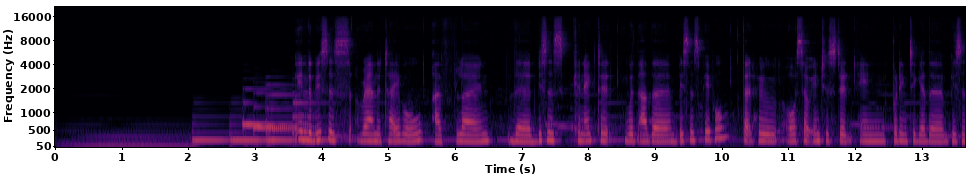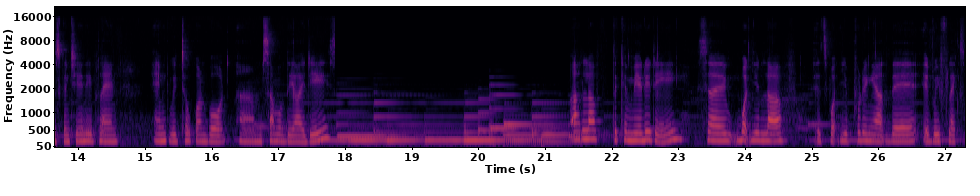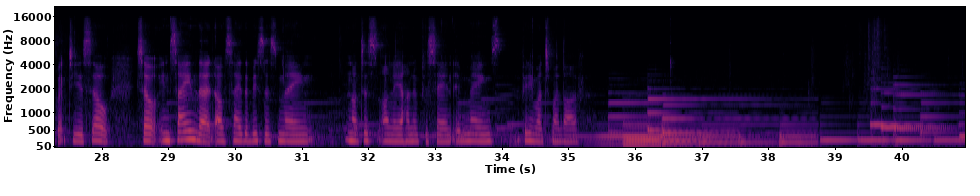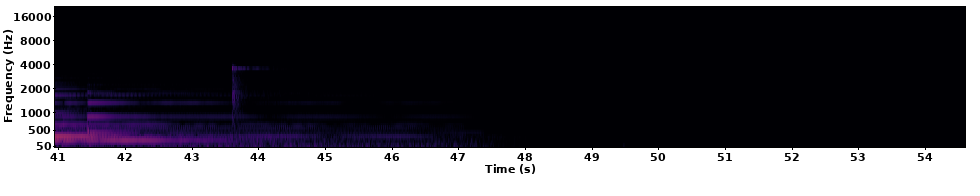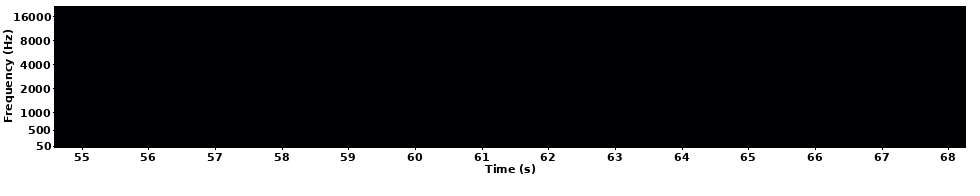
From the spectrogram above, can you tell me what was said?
In the business around the table, I've learned the business connected with other business people that who also interested in putting together a business continuity plan and we took on board um, some of the ideas. I love the community, so what you love is what you're putting out there, it reflects back to yourself. So in saying that, I would say the business mean not just only 100%, it means pretty much my life.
